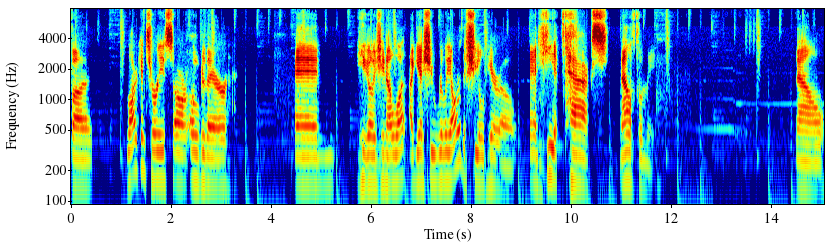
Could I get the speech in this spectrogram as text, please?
But Lark and Therese are over there and he goes, You know what? I guess you really are the shield hero. And he attacks Naofumi. Now,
